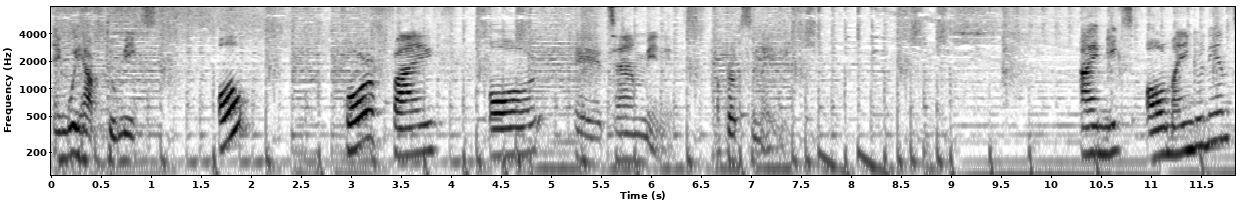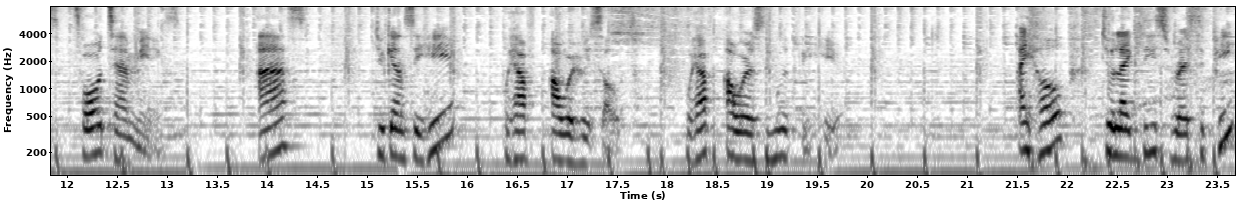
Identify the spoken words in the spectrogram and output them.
And we have to mix all 4, 5 or uh, 10 minutes approximately. I mix all my ingredients for 10 minutes. As you can see here, we have our result. We have our smoothie here. I hope you like this recipe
